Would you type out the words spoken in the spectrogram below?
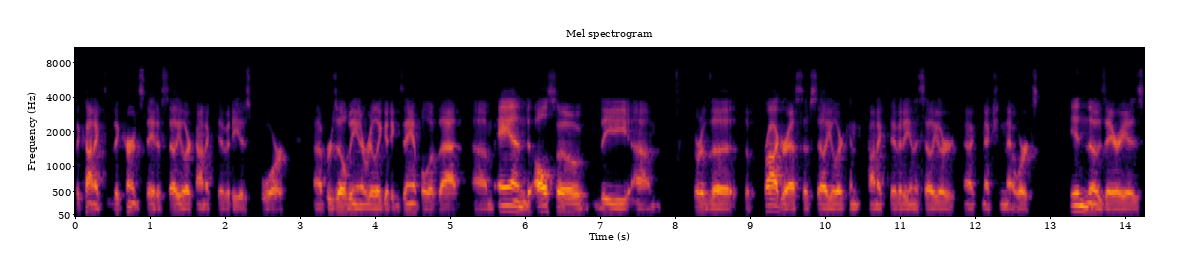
the connect the current state of cellular connectivity is poor uh, Brazil being a really good example of that, um, and also the um, sort of the the progress of cellular con- connectivity and the cellular uh, connection networks in those areas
